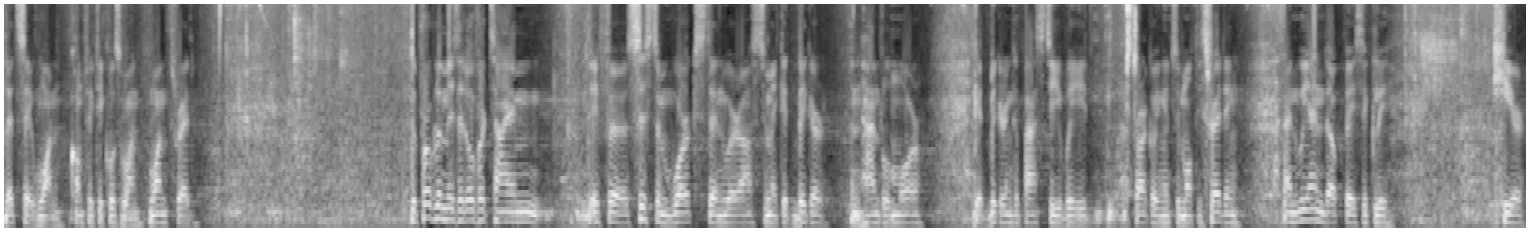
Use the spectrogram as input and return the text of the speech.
let's say one, conflict equals one, one thread. The problem is that over time, if a system works, then we're asked to make it bigger and handle more, get bigger in capacity. We start going into multi-threading, and we end up basically here.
